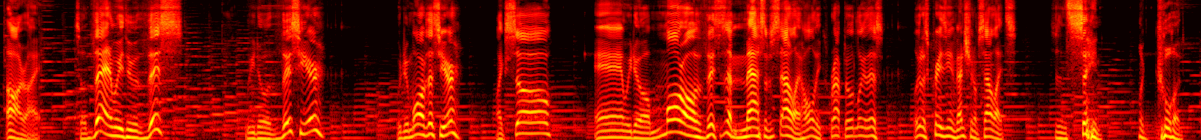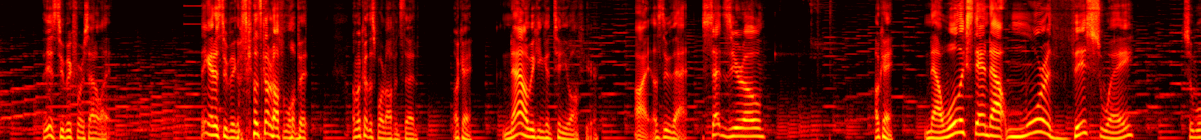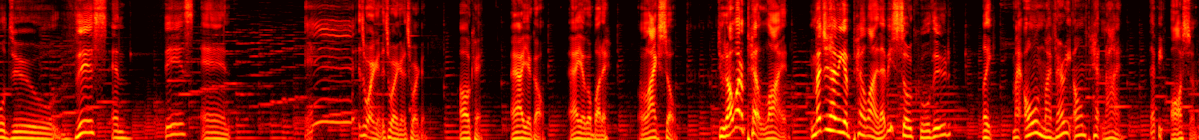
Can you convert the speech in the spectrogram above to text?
Alright. So then we do this. We do this here. We do more of this here. Like so. And we do a more of this. This is a massive satellite. Holy crap, dude. Look at this. Look at this crazy invention of satellites. This is insane. Oh my god. This is too big for a satellite. I think it is too big. Let's, let's cut it off a little bit. I'm gonna cut this part off instead. Okay. Now we can continue off here. Alright, let's do that. Set zero. Okay. Now we'll extend out more this way. So we'll do this and this and It's working. It's working. It's working. Okay. There you go. There you go, buddy. Like so. Dude, I want a pet lion. Imagine having a pet lion. That'd be so cool, dude. Like, my own, my very own pet lion. That'd be awesome.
